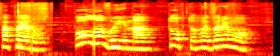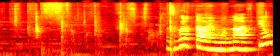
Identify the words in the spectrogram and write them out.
паперу половина. Тобто ми беремо, згортаємо навпіл.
